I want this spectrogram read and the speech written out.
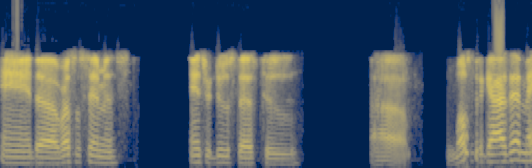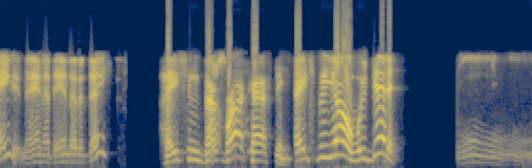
and uh Russell Simmons introduced us to uh most of the guys that made it, man, at the end of the day. Haitian Bro- Broadcasting. HBO. We did it. Ooh.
